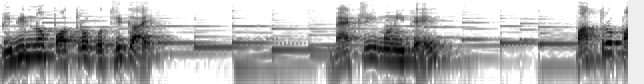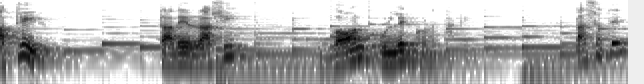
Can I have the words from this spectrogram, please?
বিভিন্ন পত্র পত্রিকায় ম্যাট্রিমনিতে পাত্র পাত্রীর তাদের রাশি, গণ উল্লেখ করা থাকে। তার সাথে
